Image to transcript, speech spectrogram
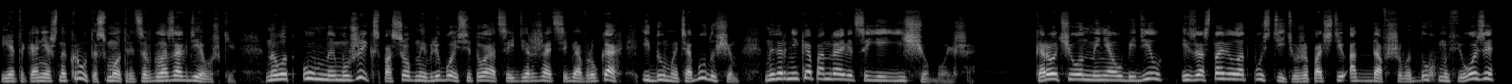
И это, конечно, круто смотрится в глазах девушки. Но вот умный мужик, способный в любой ситуации держать себя в руках и думать о будущем, наверняка понравится ей еще больше. Короче, он меня убедил и заставил отпустить уже почти отдавшего дух мафиози,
